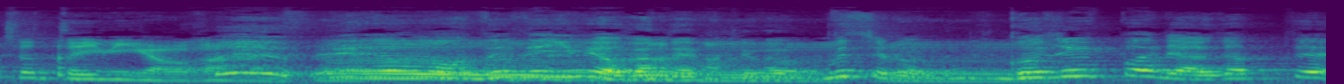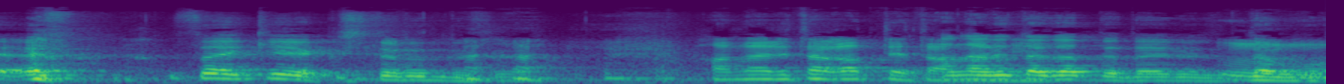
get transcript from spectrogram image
ちょっと意味が分かんないですね。いやもう全然意味わかんないんですけどうん。むしろうん。50%に上がって再契約してるんですよ。離れたがってた離れたがって大丈夫です、うん。だからも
